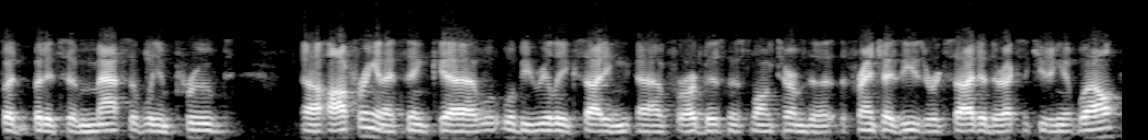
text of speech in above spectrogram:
but it's a massively improved Uh, offering, and I think uh, will be really exciting uh, for our business long term. The franchisees are excited. They're executing it well,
